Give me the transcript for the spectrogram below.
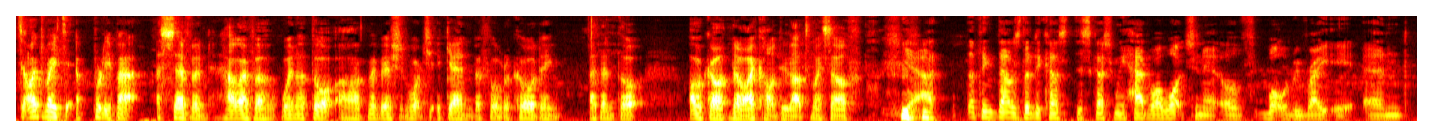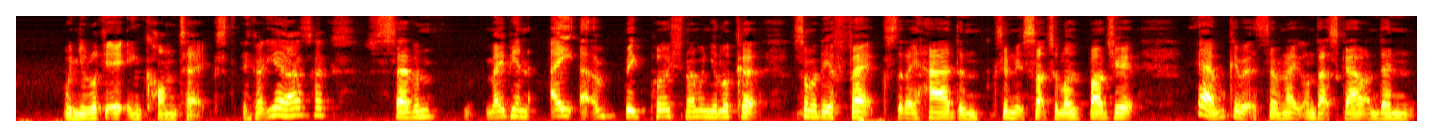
So I'd rate it a- probably about a seven. However, when I thought, oh, maybe I should watch it again before recording, I then thought, oh god, no, I can't do that to myself. yeah, I, I think that was the discuss- discussion we had while watching it of what would we rate it, and when you look at it in context, it's like yeah, that's like seven, maybe an eight at a big push. No, when you look at some of the effects that they had, and considering it's such a low budget, yeah, we'll give it a seven, eight on that scale, and then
